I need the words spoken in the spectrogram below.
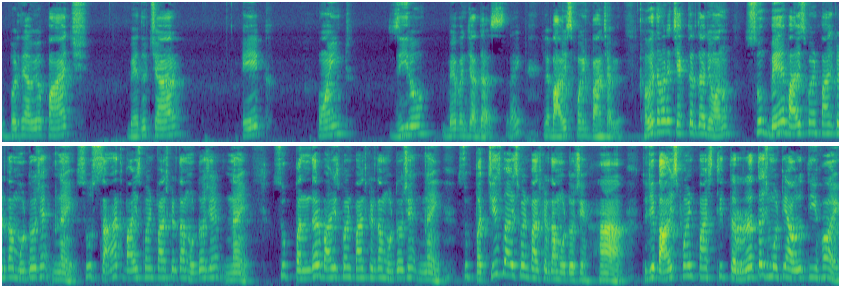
ઉપરથી આવ્યો પાંચ. બે દુ ચાર, એક પોઈન્ટ ઝીરો, બે પંચા દસ રાઈટ એટલે બાવીસ પોઈન્ટ પાંચ આવ્યો. હવે તમારે ચેક કરતા જવાનું, શું બે બાવીસ પોઈન્ટ પાંચ કરતાં મોટો છે? નહીં. શું સાત બાવીસ પોઈન્ટ પાંચ કરતાં મોટો છે? નહીં. શું પંદર બાવીસ પોઈન્ટ પાંચ કરતાં મોટો છે? નહીં. શું પચીસ બાવીસ પોઈન્ટ પાંચ કરતાં મોટો છે? હા. તો જે બાવીસ પોઈન્ટ પાંચથી તરત જ મોટી આવૃત્તિ હોય,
